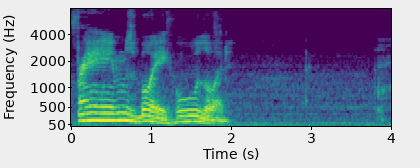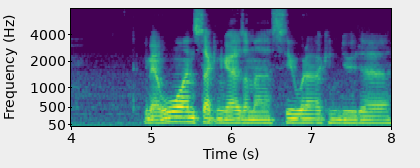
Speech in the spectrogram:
frames, boy. Oh lord. Give me one second, guys. I'm gonna see what I can do to.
